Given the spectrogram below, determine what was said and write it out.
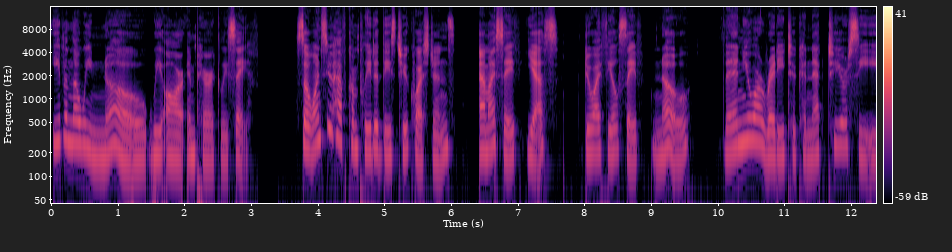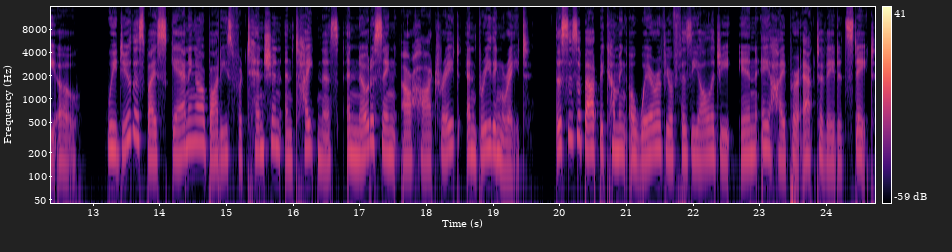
even though we know we are empirically safe. So once you have completed these two questions Am I safe? Yes. Do I feel safe? No. Then you are ready to connect to your CEO. We do this by scanning our bodies for tension and tightness and noticing our heart rate and breathing rate. This is about becoming aware of your physiology in a hyperactivated state.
